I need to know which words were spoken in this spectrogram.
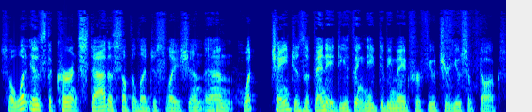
So, what is the current status of the legislation and what changes, if any, do you think need to be made for future use of dogs?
